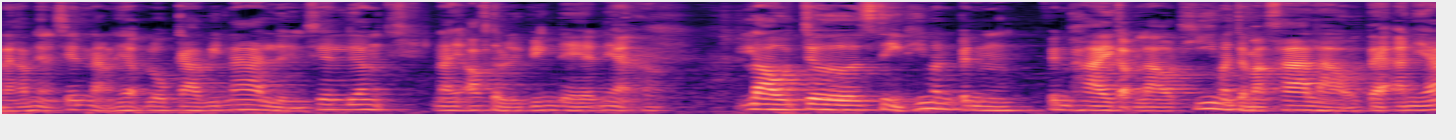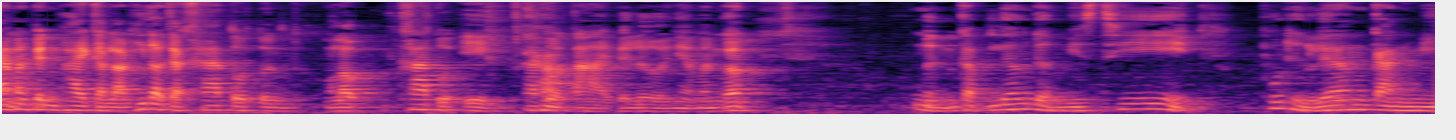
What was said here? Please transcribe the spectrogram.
นะครับ อย่างเช่นหนังที่แบบโลกาวินาศหรืออย่างเช่นเรื่อง Night of the Living Dead เนี่ยครับเราเจอสิ่งที่มันเป็นเป็นภัยกับเราที่มันจะมาฆ่าเรา แต่อันเนี้ยมันเป็นภัยกับเราที่เราจะฆ่าตัวตนของเราฆ่าตัวเองฆ่าตัวตายไปเลยเนี่ยมันก็เหมือนกับเรื่องเดอะมิสที่พูดถึงเรื่องการมี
